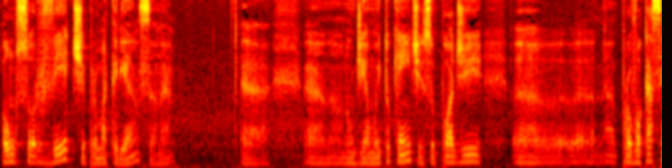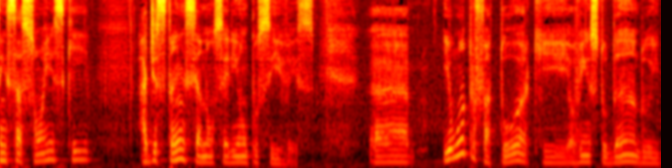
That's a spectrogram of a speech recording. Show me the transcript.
Ou um sorvete para uma criança, né? Uh, num dia muito quente. Isso pode uh, provocar sensações que à distância não seriam possíveis. Uh, e um outro fator que eu venho estudando e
